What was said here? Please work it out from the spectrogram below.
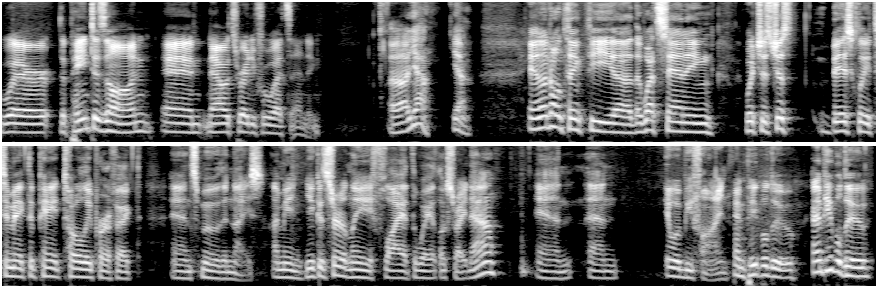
where the paint is on and now it's ready for wet sanding. Uh, yeah, yeah. And I don't think the uh, the wet sanding, which is just basically to make the paint totally perfect and smooth and nice. I mean, you could certainly fly it the way it looks right now, and and it would be fine. And people do. And people do,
